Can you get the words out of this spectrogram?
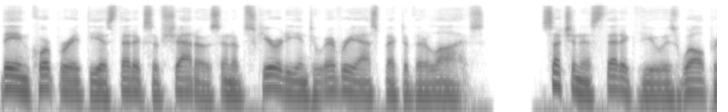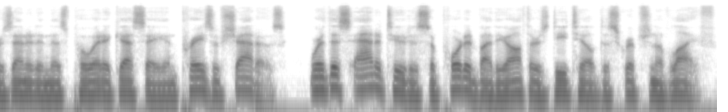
They incorporate the aesthetics of shadows and obscurity into every aspect of their lives. Such an aesthetic view is well presented in this poetic essay in praise of shadows, where this attitude is supported by the author's detailed description of life.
